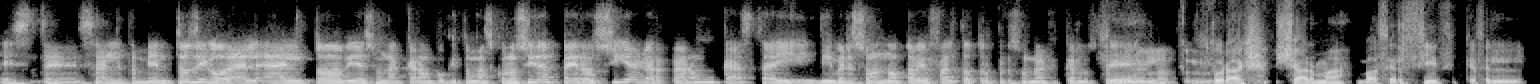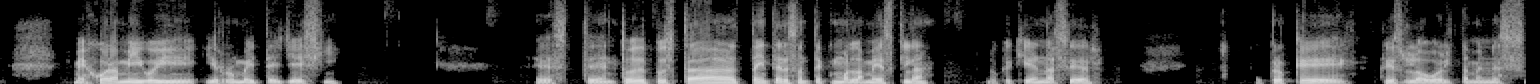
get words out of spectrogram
Este sale también. Entonces digo, él, él todavía es una cara un poquito más conocida, pero sí agarraron un cast ahí diversón, ¿no? Todavía falta otro personaje, Carlos. Sí. el otro. Suraj Sharma va a ser Sid, que es el mejor amigo y, y roommate de Jesse. Este, entonces, pues está, está interesante como la mezcla, lo que quieren hacer. Yo creo que Chris Lowell también es,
